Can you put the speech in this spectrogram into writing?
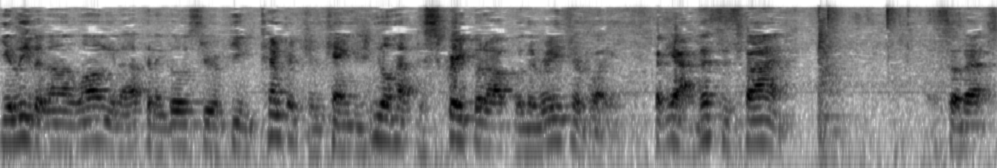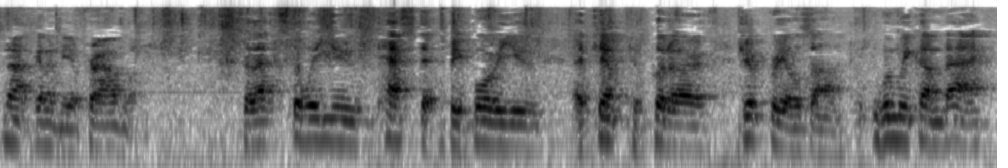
You leave it on long enough and it goes through a few temperature changes, you'll have to scrape it off with a razor blade. But yeah, this is fine. So that's not going to be a problem. So that's the way you test it before you attempt to put our drip rails on. When we come back,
